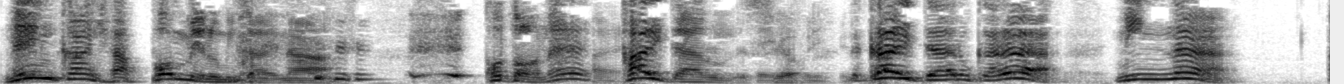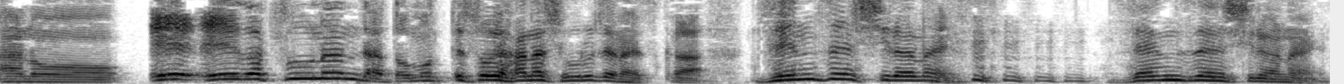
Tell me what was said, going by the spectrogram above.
年間100本見るみたいなことをね、書いてあるんですよ。で書いてあるから、みんな、あのえ、映画通なんだと思ってそういう話振るじゃないですか。全然知らないです。全然知らない。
